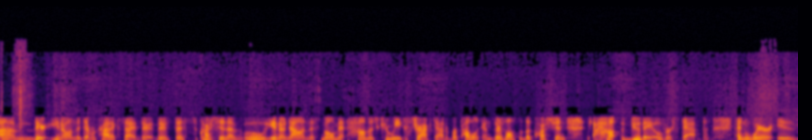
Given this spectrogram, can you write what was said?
um, there, you know, on the Democratic side, there, there's this question of, ooh, you know, now in this moment, how much can we extract out of Republicans? There's also the question, how do they overstep, and where is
